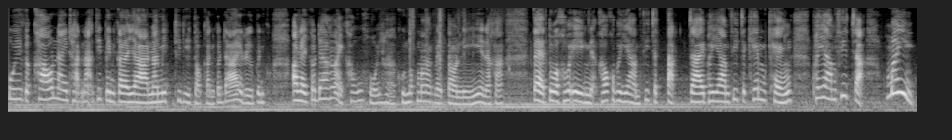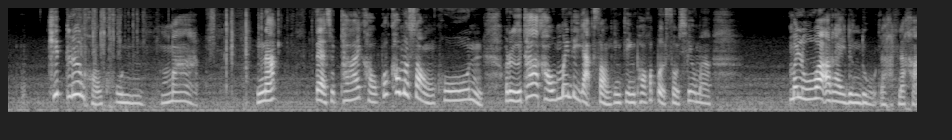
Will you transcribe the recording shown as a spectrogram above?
คุยกับเขาในฐานะที่เป็นกัลยาณมิตรที่ดีต่อกันก็ได้ หรือเป็นอะไรก็ได้เขาโหยหาคุณมากๆในตอนนี้นะคะ แต่ตัวเขาเองเนี่ยเขาก็พยายามที่จะตัดใจพยายามที่จะเข้มแข็ง พยายามที่จะไม่คิดเรื่องของคุณมาก นัก แต่สุดท้ายเขาก็เข้ามาส่องคุณ หรือถ้าเขาไม่ได้อยากส่องจริง ๆ พอเขาเปิดโซเชียลมา ไม่รู้ว่าอะไรดึงดูดนะนะคะ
